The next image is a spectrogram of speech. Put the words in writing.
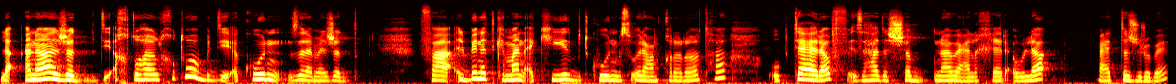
لا أنا جد بدي أخطو هاي الخطوة وبدي أكون زلمة جد. فالبنت كمان أكيد بتكون مسؤولة عن قراراتها وبتعرف إذا هذا الشاب ناوي على خير أو لا مع التجربة.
